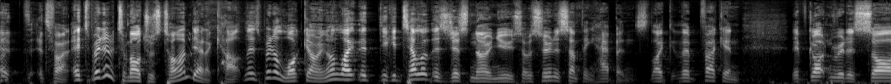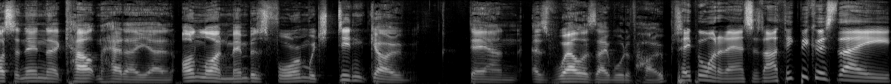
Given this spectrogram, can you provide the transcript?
on. it- it's fine. It's been a tumultuous time down at Carlton. There's been a lot going on. Like it, you can tell that there's just no news. So as soon as something happens, like the fucking, they've gotten rid of Sauce, and then uh, Carlton had a uh, an online members forum, which didn't go down as well as they would have hoped. People wanted answers, and I think because they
